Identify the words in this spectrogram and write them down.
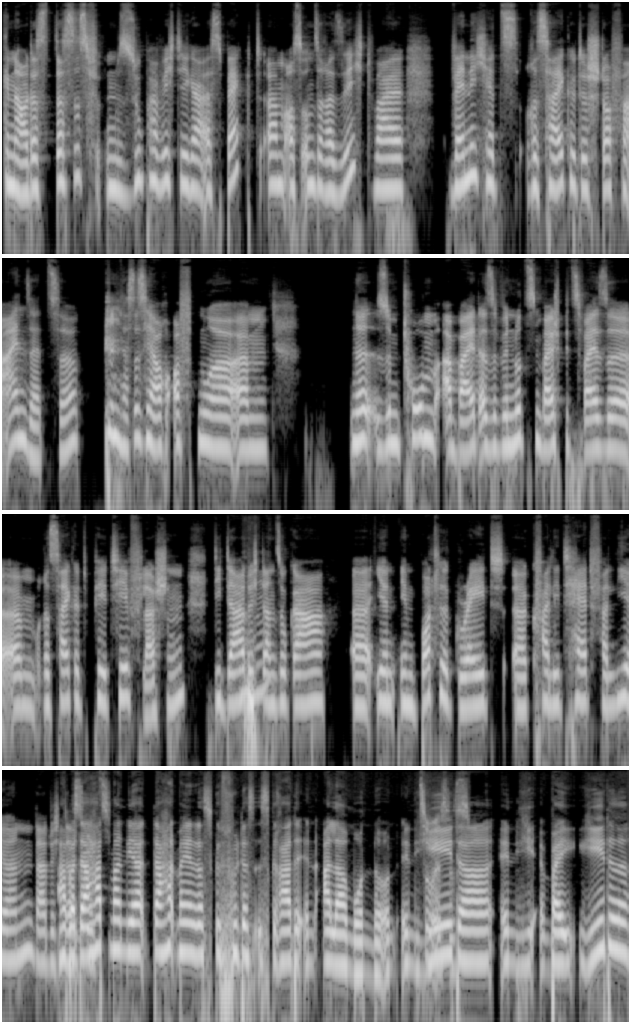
genau, das, das ist ein super wichtiger Aspekt ähm, aus unserer Sicht, weil wenn ich jetzt recycelte Stoffe einsetze, das ist ja auch oft nur ähm, eine Symptomarbeit. Also wir nutzen beispielsweise ähm, recycelte PET-Flaschen, die dadurch mhm. dann sogar äh, ihren, ihren Bottle Grade äh, Qualität verlieren. Dadurch, Aber da hat man ja, da hat man ja das Gefühl, das ist gerade in aller Munde und in so jeder, in je, bei jede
